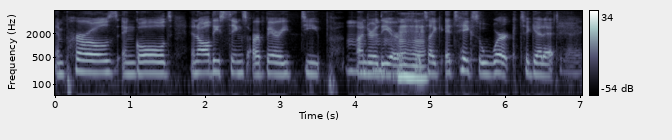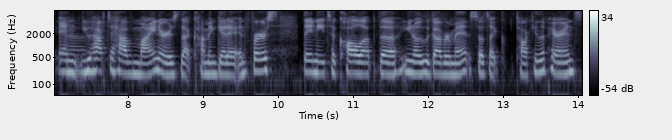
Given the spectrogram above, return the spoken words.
and pearls and gold, and all these things are buried deep under the mm-hmm. earth. It's mm-hmm. like it takes work to get it. and you have to have miners that come and get it. And first they need to call up the, you know, the government. So it's like talking to the parents.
